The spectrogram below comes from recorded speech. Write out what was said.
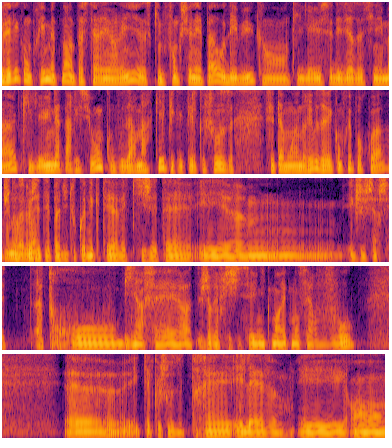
Vous avez compris maintenant, a posteriori, euh, ce qui ne fonctionnait pas au début quand il y a eu ce désir de cinéma, qu'il y a eu une apparition, qu'on vous a remarqué, puis que quelque chose s'est amoindri. Vous avez compris pourquoi Je pense que j'étais pas du tout connecté avec qui j'étais et, euh, et que je cherchais à trop bien faire. Je réfléchissais uniquement avec mon cerveau. Euh, et quelque chose de très élève et en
